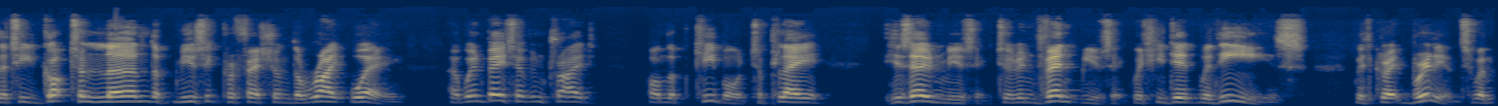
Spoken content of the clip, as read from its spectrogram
that he'd got to learn the music profession the right way. And when Beethoven tried on the keyboard to play his own music, to invent music, which he did with ease, with great brilliance when,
